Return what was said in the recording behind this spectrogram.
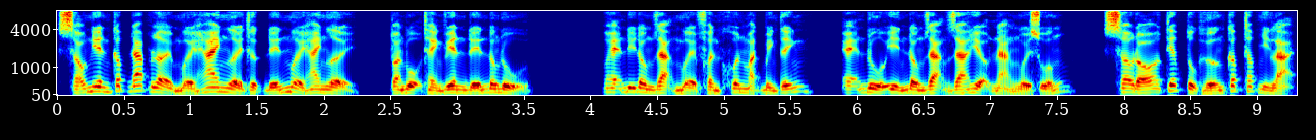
sáu niên cấp đáp lời mười hai người thực đến mười hai người, toàn bộ thành viên đến đông đủ. Hẹn đi đồng dạng mười phần khuôn mặt bình tĩnh hẹn đù ỉn đồng dạng ra hiệu nàng ngồi xuống sau đó tiếp tục hướng cấp thấp nhìn lại.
